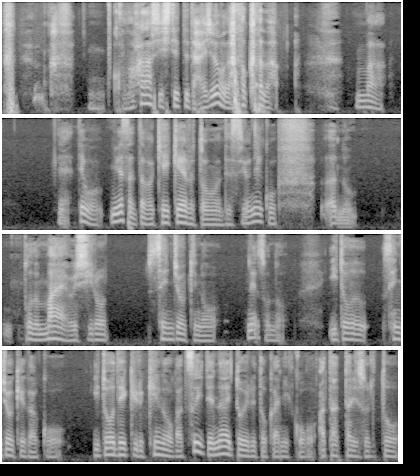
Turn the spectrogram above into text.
この話してて大丈夫なのかな？まあ、ね、でも皆さん多分経験あると思うんですよね。こう、あの、この前、後ろ、洗浄機のね、その移動、洗浄機がこう、移動できる機能がついてないトイレとかにこう当たったりすると、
